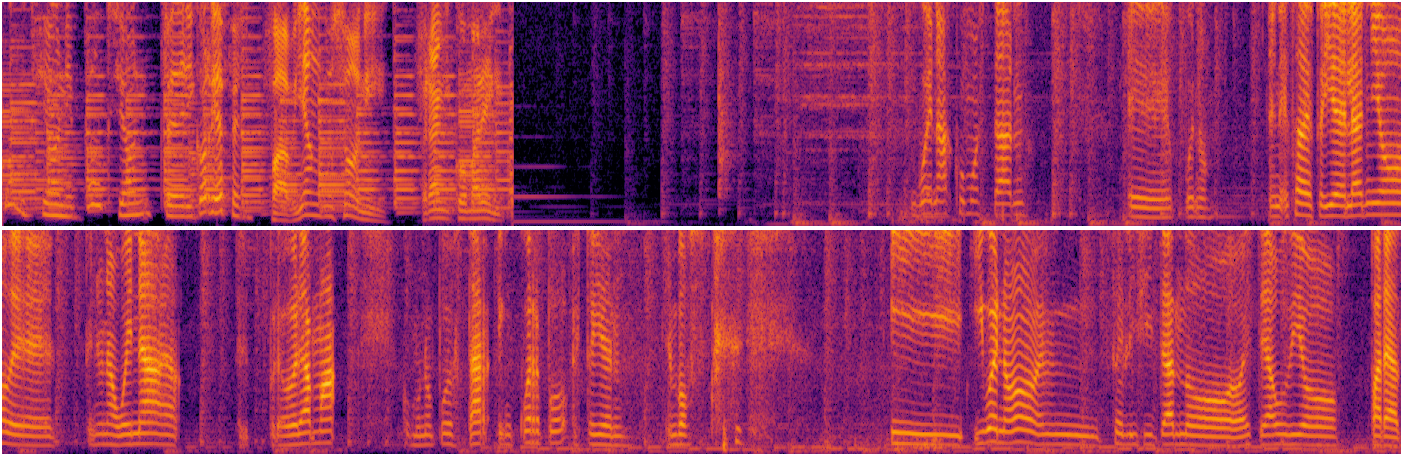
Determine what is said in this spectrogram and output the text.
Conducción y producción, Federico Rieffel. Fabián Gusoni. Franco Marenco. Buenas, ¿cómo están? Eh, bueno, en esta despedida del año, de, en una buena el programa, como no puedo estar en cuerpo, estoy en, en voz. y, bueno, em, solicitando este audio para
